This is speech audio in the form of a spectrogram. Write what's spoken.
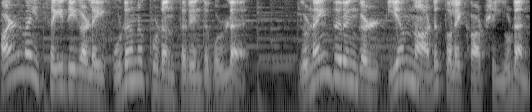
அண்மை செய்திகளை உடனுக்குடன் தெரிந்து கொள்ள இணைந்திருங்கள் இயம்நாடு தொலைக்காட்சியுடன்.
